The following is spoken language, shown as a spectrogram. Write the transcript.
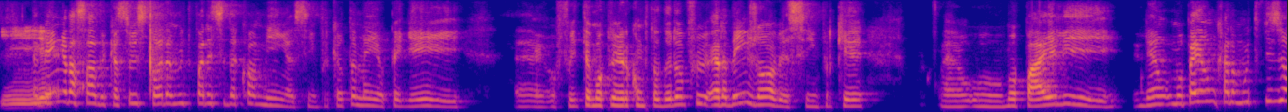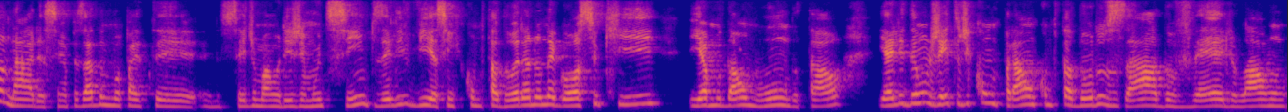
E... É bem engraçado que a sua história é muito parecida com a minha, assim, porque eu também, eu peguei, é, eu fui ter meu primeiro computador, eu fui, era bem jovem, assim, porque é, o meu pai, ele, ele é, o meu pai é um cara muito visionário, assim, apesar do meu pai ter ser de uma origem muito simples, ele via assim que computador era um negócio que ia mudar o mundo, tal. E aí ele deu um jeito de comprar um computador usado, velho, lá um,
